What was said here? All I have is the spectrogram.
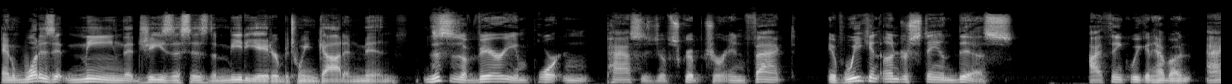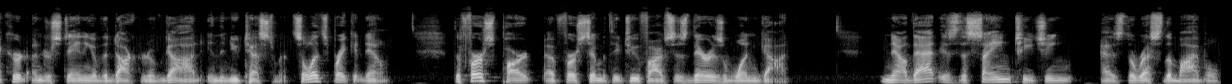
And what does it mean that Jesus is the mediator between God and men? This is a very important passage of scripture. In fact, if we can understand this, I think we can have an accurate understanding of the doctrine of God in the New Testament. So let's break it down. The first part of 1 Timothy 2 5 says, There is one God. Now, that is the same teaching as the rest of the Bible.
